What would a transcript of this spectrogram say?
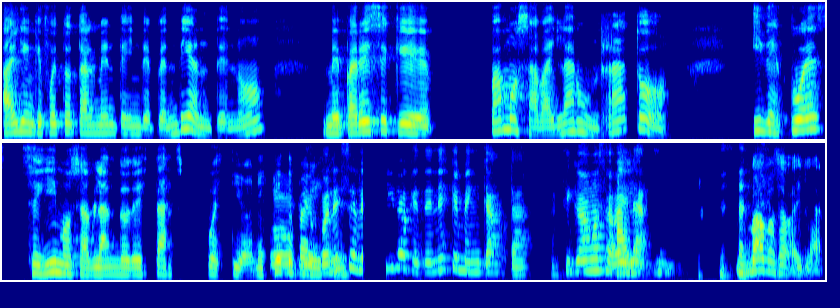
alguien que fue totalmente independiente, ¿no? Me parece que vamos a bailar un rato y después seguimos hablando de estas cuestiones. ¿Qué te parece? Con ese vestido que tenés que me encanta. Así que vamos a bailar. Vamos a bailar.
